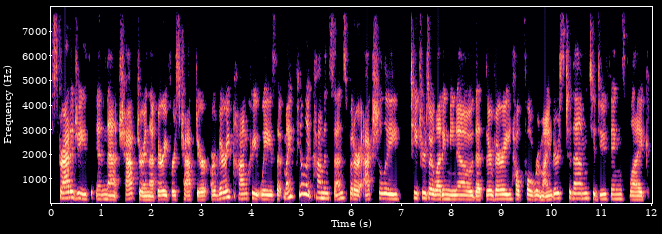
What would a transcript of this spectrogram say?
strategies in that chapter, in that very first chapter, are very concrete ways that might feel like common sense, but are actually teachers are letting me know that they're very helpful reminders to them to do things like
